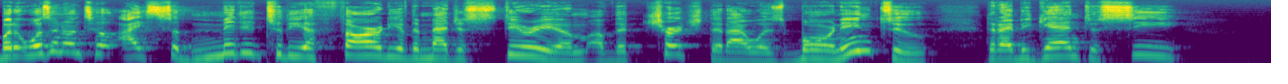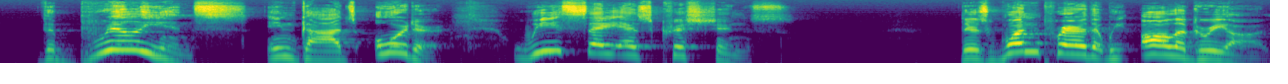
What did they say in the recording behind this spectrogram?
But it wasn't until I submitted to the authority of the magisterium of the church that I was born into that I began to see the brilliance in God's order. We say as Christians, there's one prayer that we all agree on,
